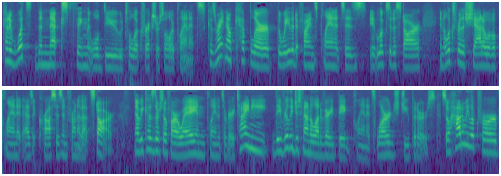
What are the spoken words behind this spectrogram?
kind of what's the next thing that we'll do to look for extrasolar planets. Because right now, Kepler, the way that it finds planets is it looks at a star and it looks for the shadow of a planet as it crosses in front of that star. Now, because they're so far away and planets are very tiny, they've really just found a lot of very big planets, large Jupiters. So, how do we look for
